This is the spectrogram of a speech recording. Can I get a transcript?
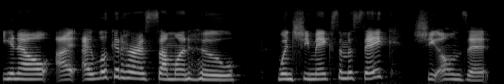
you know, I, I look at her as someone who, when she makes a mistake, she owns it.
